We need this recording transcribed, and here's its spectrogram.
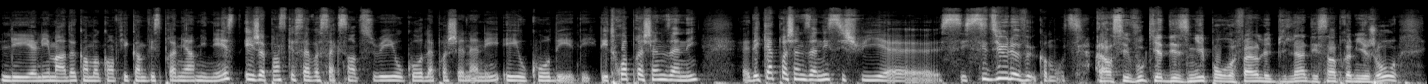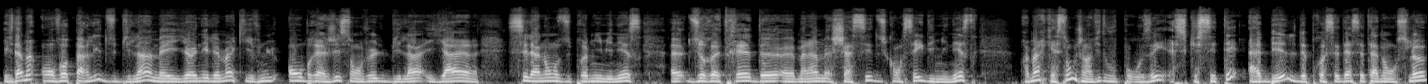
les, les mandats qu'on m'a confiés comme vice-première ministre. Et je pense que ça va s'accentuer au cours de la prochaine année et au cours des, des, trois prochaines années, euh, des quatre prochaines années, si je suis, si, si Dieu le veut, comme on dit. C'est vous qui êtes désigné pour faire le bilan des 100 premiers jours. Évidemment, on va parler du bilan, mais il y a un élément qui est venu ombrager, si on veut, le bilan hier. C'est l'annonce du premier ministre euh, du retrait de euh, Mme Chassé du Conseil des ministres. Première question que j'ai envie de vous poser, est-ce que c'était habile de procéder à cette annonce-là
